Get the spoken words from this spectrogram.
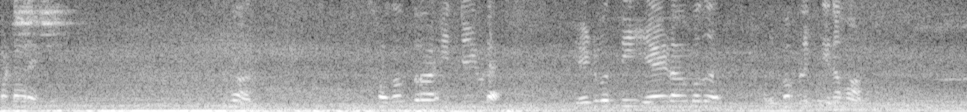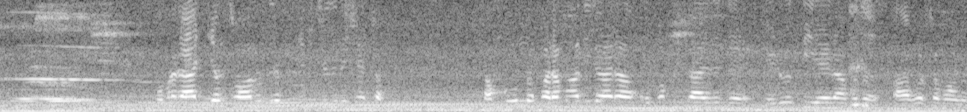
പ്രിയപ്പെട്ടവരെ ഇന്ന് സ്വതന്ത്ര ഇന്ത്യയുടെ എഴുപത്തി ഏഴാമത് റിപ്പബ്ലിക് ദിനമാണ്. നമ്മുടെ രാജ്യം സ്വാതന്ത്ര്യം ലഭിച്ചതിന് ശേഷം സമ്പൂർണ പരമാധികാര റിപ്പബ്ലിക് ആയതിന്റെ എഴുപത്തി ഏഴാമത് ആഘോഷമാണ്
